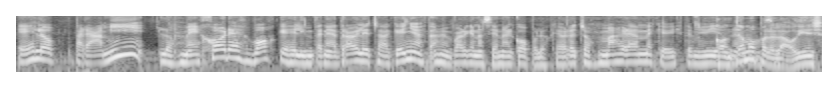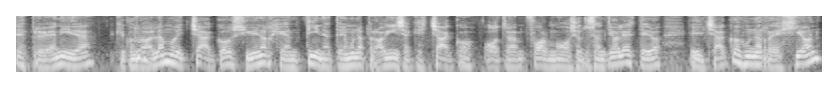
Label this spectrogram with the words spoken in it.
Es lo, para mí, los mejores bosques del impenetrable chaqueño están en el Parque Nacional Copo, los quebrachos más grandes que he visto en mi vida. Contamos para la audiencia desprevenida que cuando hablamos de Chaco, si bien Argentina tenemos una provincia que es Chaco, otra Formosa, otro Santiago del Estero, el Chaco es una región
